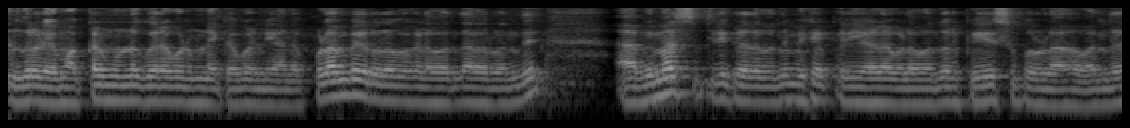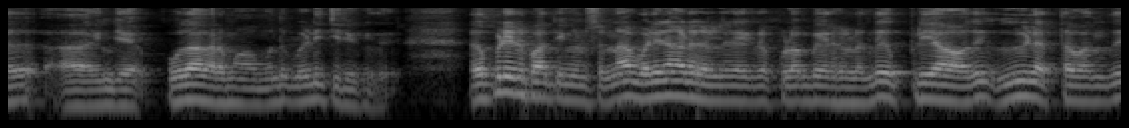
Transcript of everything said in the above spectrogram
எங்களுடைய மக்கள் முன்னுக்கு வர வேண்டும் நினைக்க வேண்டிய அந்த புலம்பெயர் உறவுகளை வந்து அவர் வந்து விமர்சித்திருக்கிறது வந்து மிகப்பெரிய அளவில் வந்து ஒரு பேசு பொருளாக வந்து இங்கே உதாகரமாக வந்து வெடிச்சிருக்குது எப்படின்னு பார்த்தீங்கன்னு சொன்னால் வெளிநாடுகளில் இருக்கிற புலம்பெயர்கள் வந்து எப்படியாவது ஈழத்தை வந்து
